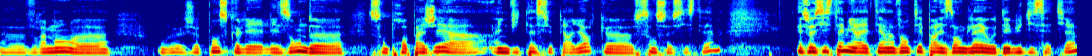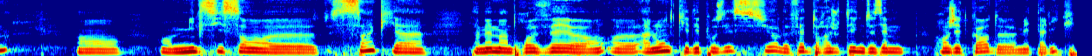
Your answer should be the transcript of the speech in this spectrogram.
vraiment je pense que les, ondes sont propagées à, une vitesse supérieure que sans ce système. Et ce système a été inventé par les Anglais au début du XVIIe. En, en 1605, il y, a, il y, a, même un brevet à Londres qui est déposé sur le fait de rajouter une deuxième rangée de cordes métalliques.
